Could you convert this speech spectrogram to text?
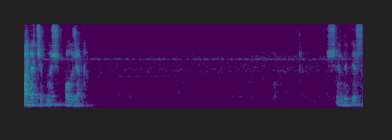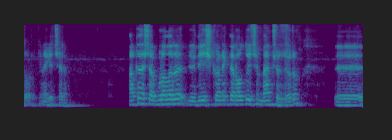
para çıkmış olacak. Şimdi bir sonrakine geçelim. Arkadaşlar buraları e, değişik örnekler olduğu için ben çözüyorum. Ee,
